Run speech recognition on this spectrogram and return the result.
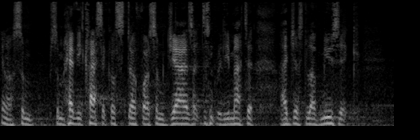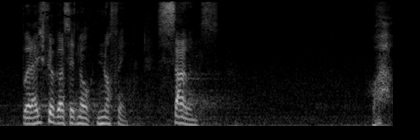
You know, some, some heavy classical stuff or some jazz, it doesn't really matter. I just love music. But I just feel God said, No, nothing. Silence. Wow.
